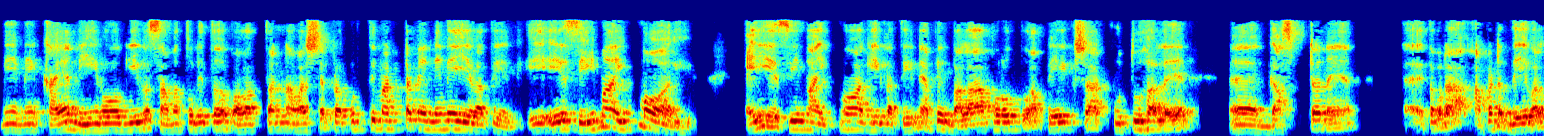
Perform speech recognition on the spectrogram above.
මේ මේ කය නිරෝගීව සමතුලිතව පවත්වන්න අවශ්‍ය ප්‍රකෘති මට්ටමේ නෙමෙයි ඒවා තියෙන්නේ ඒ ඒ සීමා ඉක්මවා ගිහින් ඇයි ඒ සීමා ඉක්මවා ගිහිල්ලා තියෙන්නේ අපේ බලාපොරොත්තු අපේක්ෂා කුතුහලය ගස්ඨණය එතකොට අපිට දේවල්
